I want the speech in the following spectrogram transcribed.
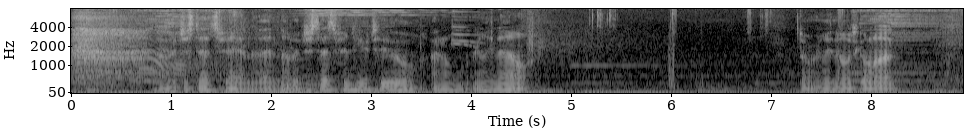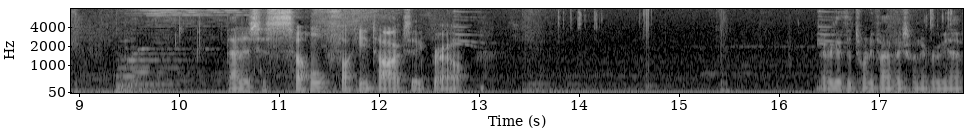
Another just dead spin, then another just dead here too. I don't really know. Don't really know what's going on. That is just so fucking toxic, bro. Never get the 25x whenever we have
